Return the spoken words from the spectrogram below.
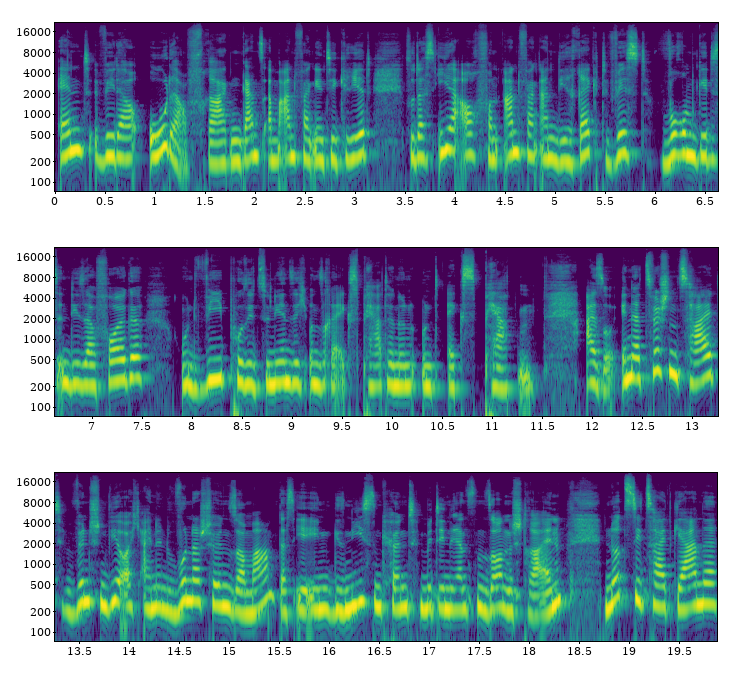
Entweder oder Fragen ganz am Anfang integriert, sodass ihr auch von Anfang an direkt wisst, worum geht es in dieser Folge und wie positionieren sich unsere Expertinnen und Experten. Also in der Zwischenzeit wünschen wir euch einen wunderschönen Sommer, dass ihr ihn genießen könnt mit den ganzen Sonnenstrahlen. Nutzt die Zeit gerne,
